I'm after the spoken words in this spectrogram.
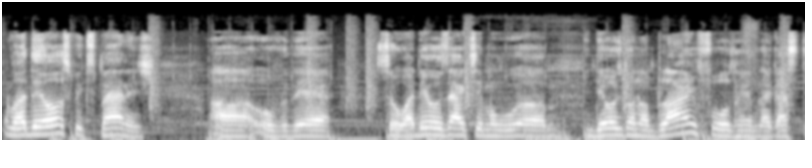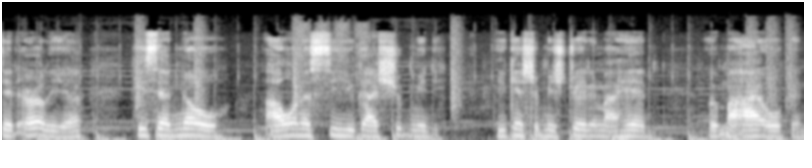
Well, they all speak Spanish uh, over there. So what they was asking him, um, they was gonna blindfold him, like I stated earlier. He said, "No, I want to see you guys shoot me. You can shoot me straight in my head with my eye open."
